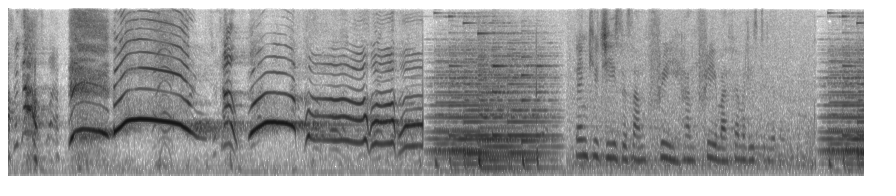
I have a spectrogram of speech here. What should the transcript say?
Thank you, Jesus. I'm free. I'm free. My family is delivered.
